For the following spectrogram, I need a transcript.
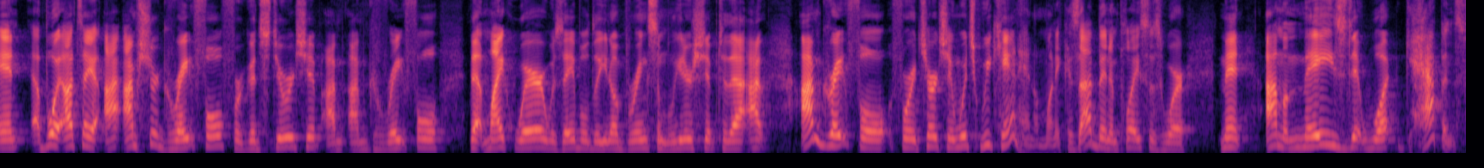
And uh, boy, I'll tell you, I, am sure grateful for good stewardship. I'm, I'm, grateful that Mike Ware was able to, you know, bring some leadership to that. I, I'm grateful for a church in which we can handle money because I've been in places where, man, I'm amazed at what happens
